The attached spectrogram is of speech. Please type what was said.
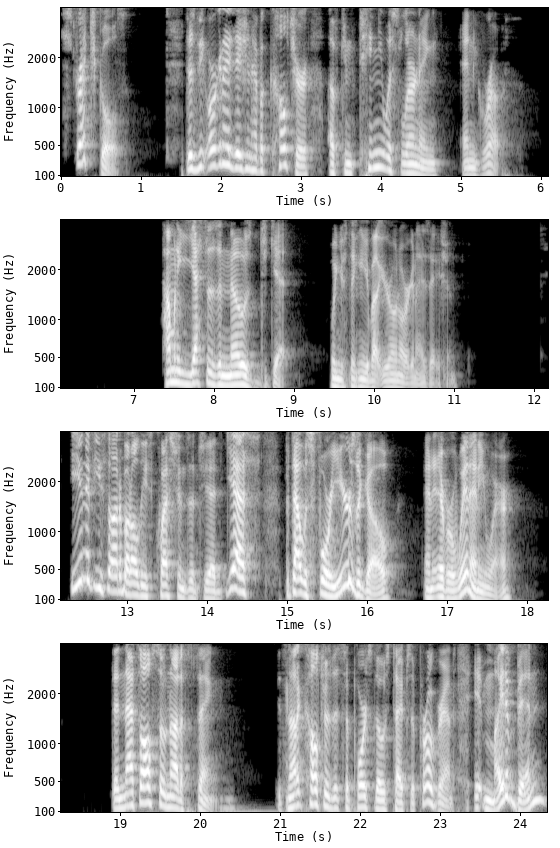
Stretch goals. Does the organization have a culture of continuous learning and growth? How many yeses and nos did you get when you're thinking about your own organization? even if you thought about all these questions and said, yes, but that was four years ago and it never went anywhere, then that's also not a thing. It's not a culture that supports those types of programs. It might have been.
